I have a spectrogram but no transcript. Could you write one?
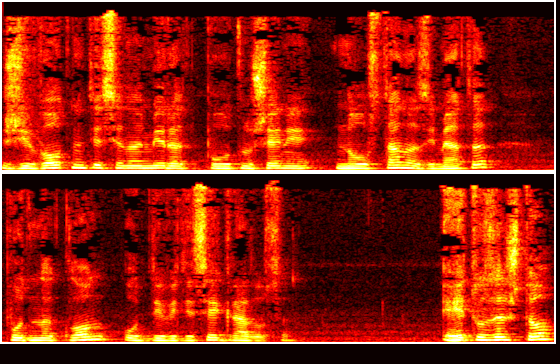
животните се намират по отношение на оста на Земята под наклон от 90 градуса. Ето защо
